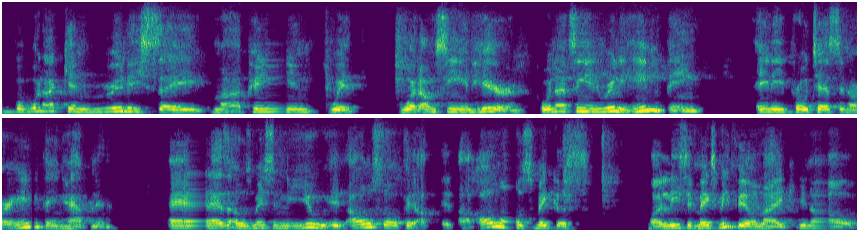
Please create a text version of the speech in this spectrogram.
But what I can really say, my opinion with what I'm seeing here, we're not seeing really anything any protesting or anything happening. And as I was mentioning to you, it also it, it almost makes us, or at least it makes me feel like you know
